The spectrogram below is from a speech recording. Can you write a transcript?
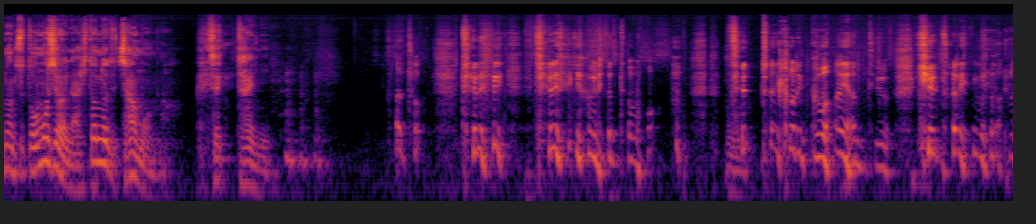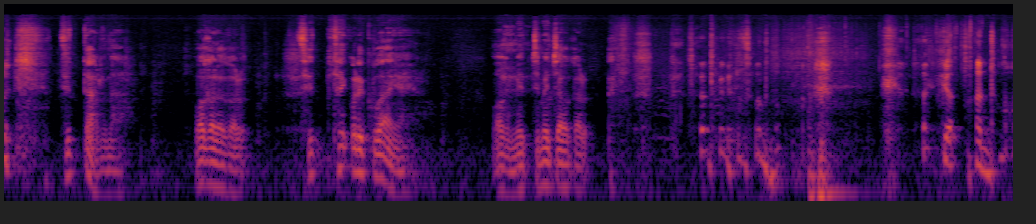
のちょっと面白いな。人によってちゃうもんな。絶対に。あとテレビテレビ局によってはもう絶対これ食わんやんっていうケータリングがある。絶対あるな。わかるわかる。絶対これ食わんやんやろ。めっちゃめちゃわかる。だからそのなんかまあどこ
